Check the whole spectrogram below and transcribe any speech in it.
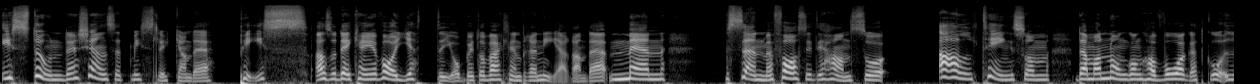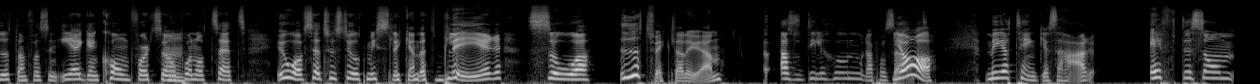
i stunden känns ett misslyckande piss, alltså det kan ju vara jättejobbigt och verkligen dränerande men sen med facit i hand så allting som, där man någon gång har vågat gå utanför sin egen comfort zone Mm. på något sätt, oavsett hur stort misslyckandet blir, så utvecklar det ju en. Alltså till 100%. Ja! Men jag tänker så här. eftersom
